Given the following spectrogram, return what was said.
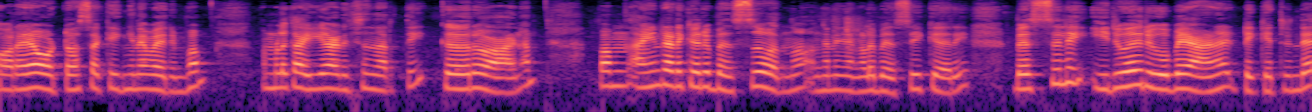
കുറേ ഓട്ടോസൊക്കെ ഇങ്ങനെ വരുമ്പം നമ്മൾ കൈ കാണിച്ച് നിർത്തി കയറുവാണ് അപ്പം അതിന്റെ ഇടയ്ക്ക് ഒരു ബസ് വന്നു. അങ്ങനെ ഞങ്ങൾ ബസ്സിൽ കയറി ബസ്സിൽ ഇരുപത് രൂപയാണ് ടിക്കറ്റിന്റെ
